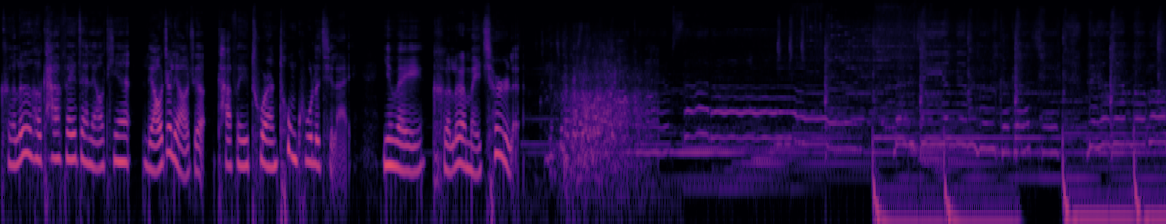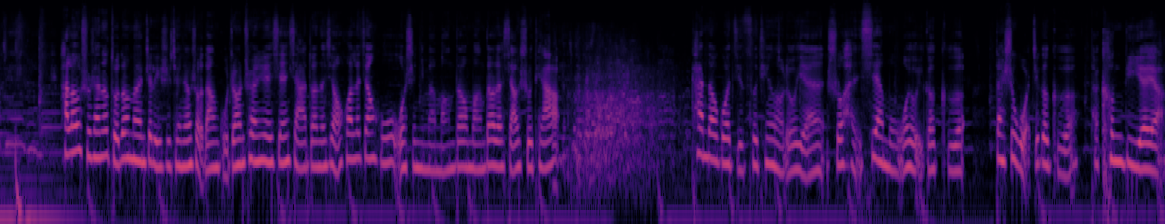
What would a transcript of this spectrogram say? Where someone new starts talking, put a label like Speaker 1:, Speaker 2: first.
Speaker 1: 可乐和咖啡在聊天，聊着聊着，咖啡突然痛哭了起来，因为可乐没气儿了。Hello，蜀山的土豆们，这里是全球首档古装穿越仙侠段子秀《欢乐江湖》，我是你们萌逗萌逗的小薯条。看到过几次听友留言说很羡慕我有一个哥，但是我这个哥他坑爹呀。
